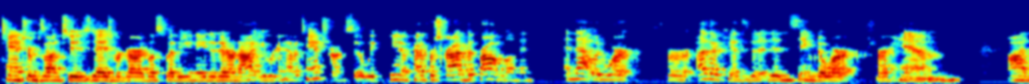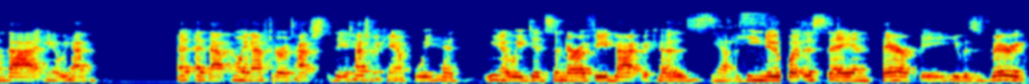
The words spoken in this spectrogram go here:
tantrums on Tuesdays, regardless whether you needed it or not, you were going to have a tantrum. So we, you know, kind of prescribed the problem and, and that would work for other kids, but it didn't seem to work for him on that. You know, we had at, at that point after attached the attachment camp, we had you know, we did some neurofeedback because yes. he knew what to say in therapy. He was very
